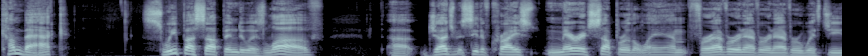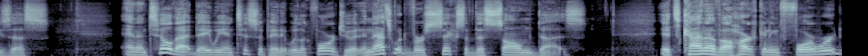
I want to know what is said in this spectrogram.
come back, sweep us up into His love, uh, judgment seat of Christ, marriage supper of the Lamb, forever and ever and ever with Jesus. And until that day, we anticipate it, we look forward to it. And that's what verse 6 of this psalm does. It's kind of a hearkening forward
